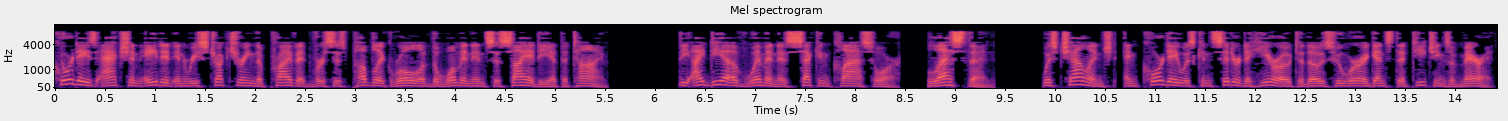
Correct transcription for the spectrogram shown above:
Corday's action aided in restructuring the private versus public role of the woman in society at the time. The idea of women as second-class or «less than» was challenged, and Corday was considered a hero to those who were against the teachings of Marat.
